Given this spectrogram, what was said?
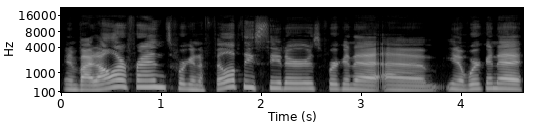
invite all our friends we're gonna fill up these theaters we're gonna um, you know we're gonna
